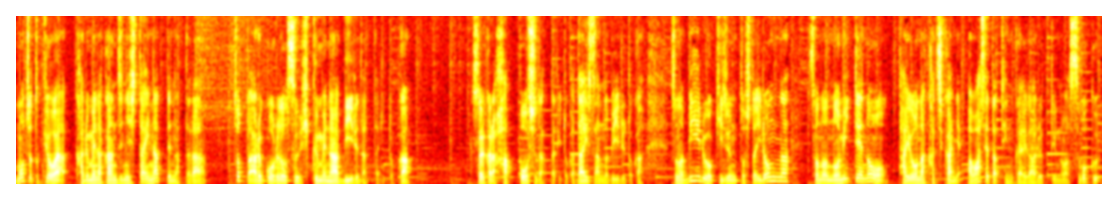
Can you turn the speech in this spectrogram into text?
もうちょっと今日は軽めな感じにしたいなってなったらちょっとアルコール度数低めなビールだったりとかそれから発泡酒だったりとか第3のビールとかそのビールを基準としたいろんなその飲み手の多様な価値観に合わせた展開があるっていうのはすごく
